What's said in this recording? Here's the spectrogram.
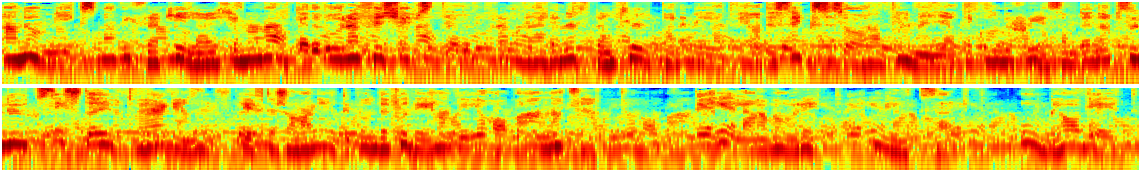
Han umgicks med vissa killar som han verkade vara förtjust i, och när det nästan slutade med att vi hade sex sa han till mig att det kunde ske som den absolut sista utvägen, eftersom han inte kunde få det han ville ha på annat sätt. Det hela har varit, milt sagt, obehagligt,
